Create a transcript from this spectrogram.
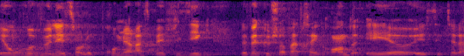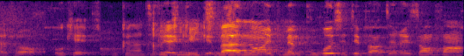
et on revenait sur le premier aspect physique, le fait que je sois pas très grande et, euh, c'était là genre, ok. Aucun intérêt. Bah non, et puis même pour eux, c'était pas intéressant. Enfin,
